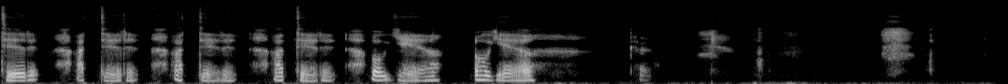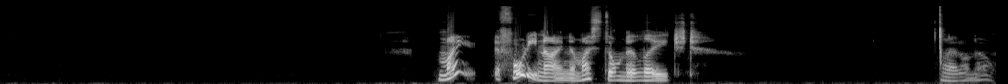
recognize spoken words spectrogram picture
did it. I did it. I did it. I did it. Oh yeah. Oh yeah. Am I at 49? Am I still middle aged? I don't know.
